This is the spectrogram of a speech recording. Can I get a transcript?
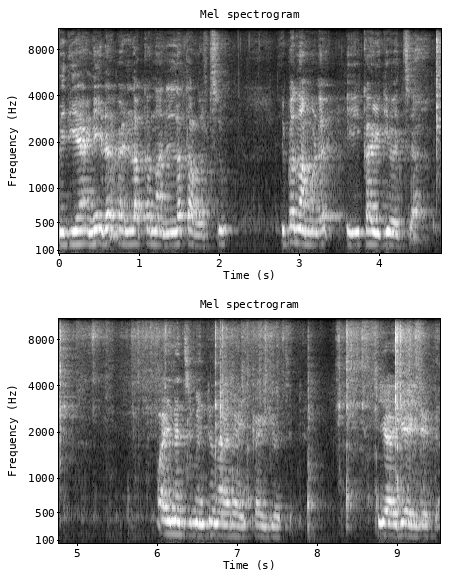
ബിരിയാണിയുടെ വെള്ളമൊക്കെ നല്ല തിളച്ചു. ഇപ്പം നമ്മൾ ഈ കഴുകി വെച്ച പതിനഞ്ച് മിനിറ്റ് നേരമായി കഴുകി വെച്ചിട്ട് ഈ അരി അതിലിട്ട്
